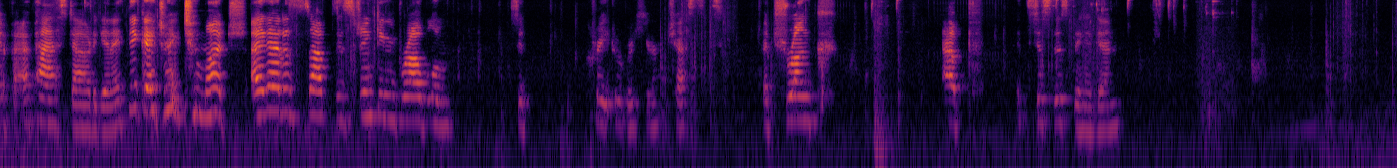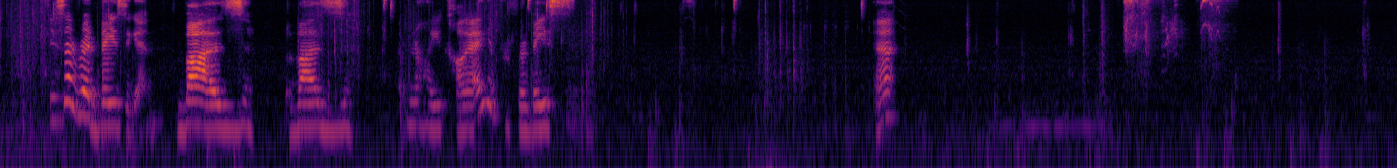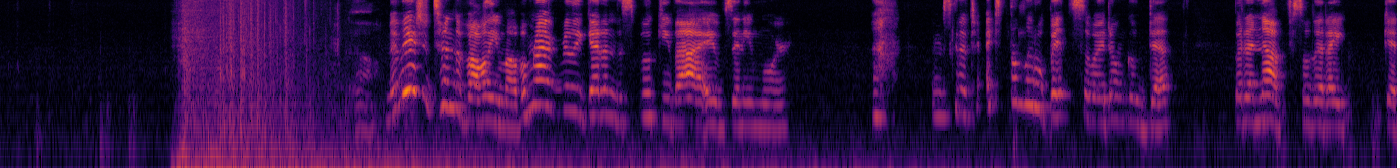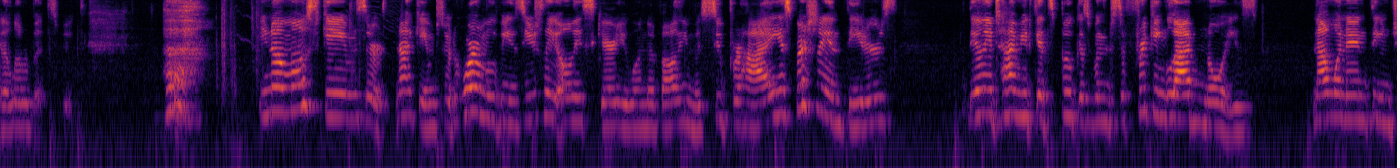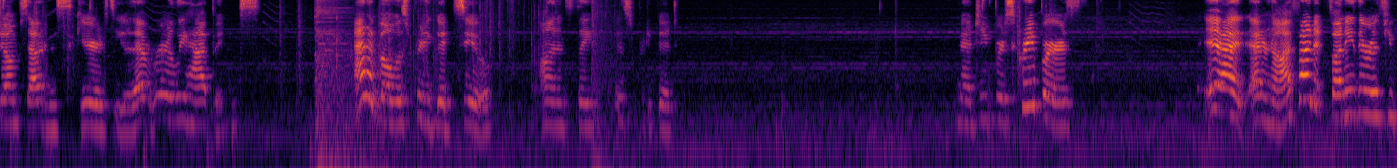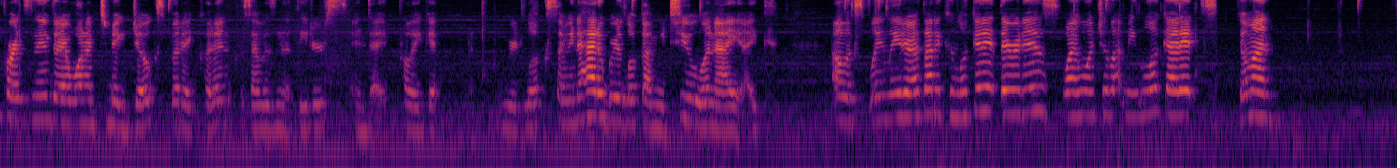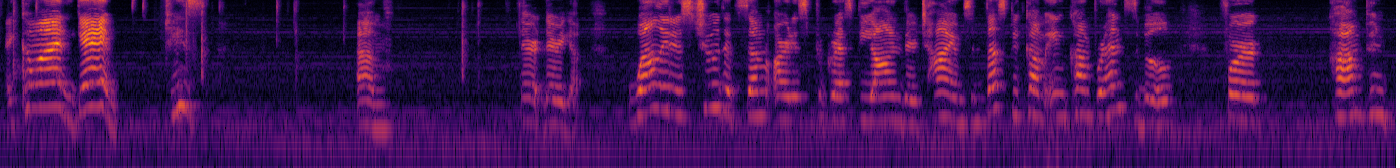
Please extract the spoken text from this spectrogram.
I I passed out again. I think I drank too much. I gotta stop this drinking problem. There's a crate over here. Chest. A trunk. Up. It's just this thing again. It's that red vase again. Vase. Vase. I don't know how you call it. I prefer vase. Eh. Oh, Maybe I should turn the volume up. I'm not really getting the spooky vibes anymore. I'm just gonna turn just a little bit so I don't go deaf, but enough so that I get a little bit spooked. you know, most games, or not games, but horror movies usually only scare you when the volume is super high, especially in theaters. The only time you'd get spooked is when there's a freaking loud noise. Not when anything jumps out and scares you. That rarely happens. Annabelle was pretty good too. Honestly, it's pretty good. Now, Jeepers Creepers. Yeah, I, I don't know. I found it funny. There were a few parts in there that I wanted to make jokes, but I couldn't because I was in the theaters and I'd probably get weird looks. I mean, it had a weird look on me too when I, I I'll explain later. I thought I could look at it. There it is. Why won't you let me look at it? Come on. Hey, come on, game. Jeez. Um. There, there we go. While it is true that some artists progress beyond their times and thus become incomprehensible for compen,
